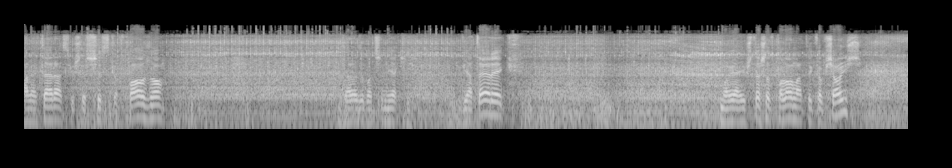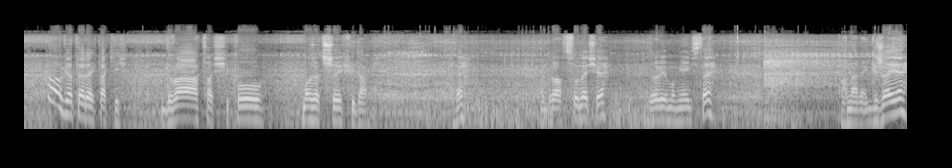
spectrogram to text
ale teraz już jest wszystko w porządku. Zaraz zobaczymy jaki wiaterek. Moja już też odpalona, tylko wsiąść. No wiaterek taki dwa, coś i pół, może trzy chwilami. Nie? Dobra, odsunę się, zrobię mu miejsce. Onarek grzeje.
